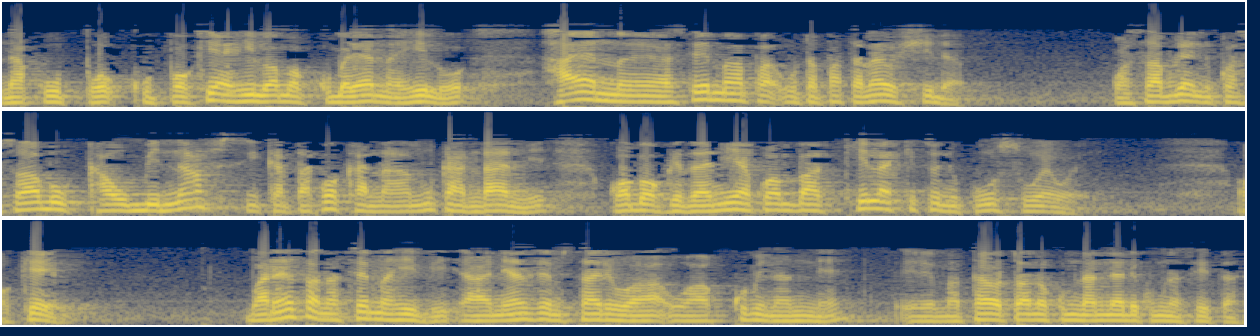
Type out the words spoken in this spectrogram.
na kupo, kupokea hilo ama kukubaliana na hilo haya ninayoyasema hapa utapata nayo shida kwa sababu gani? Kwa sababu kaubinafsi katakuwa kanaamka ndani kwamba ukidhania kwamba kila kitu ni kuhusu wewe. Okay. Bwana yesu anasema hivi uh, nianze mstari wa, wa kumi na nne e, matayo tano kumi na nne hadi kumi na sita.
